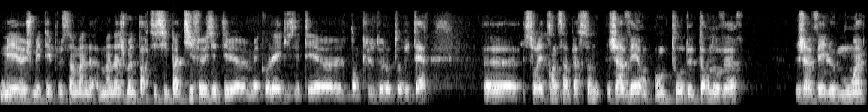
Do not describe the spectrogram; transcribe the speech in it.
Mais euh, je mettais plus un management participatif. ils étaient, euh, mes collègues, ils étaient euh, dans plus de l'autoritaire. sur les 35 personnes, j'avais en, taux de turnover, j'avais le moins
